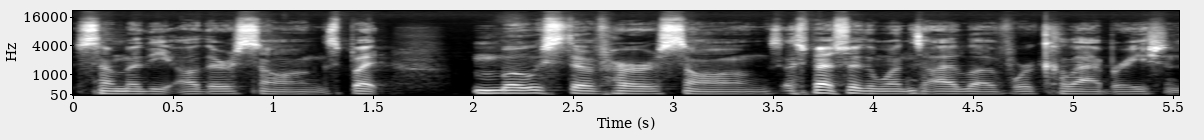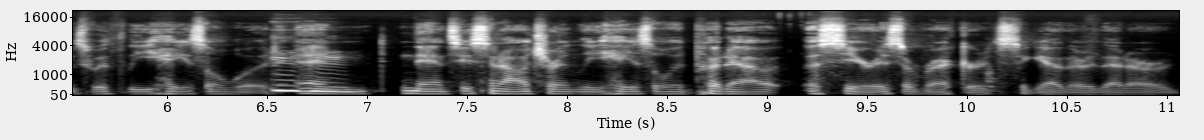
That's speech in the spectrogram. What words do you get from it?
some of the other songs, but most of her songs, especially the ones I love, were collaborations with Lee Hazlewood. And Nancy Sinatra and Lee Hazlewood put out a series of records together that are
